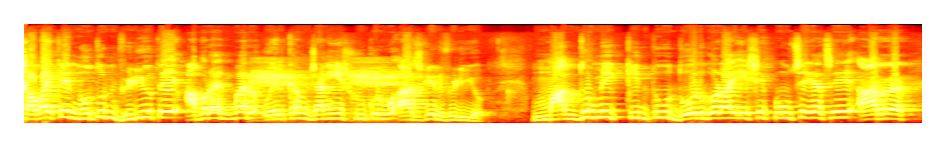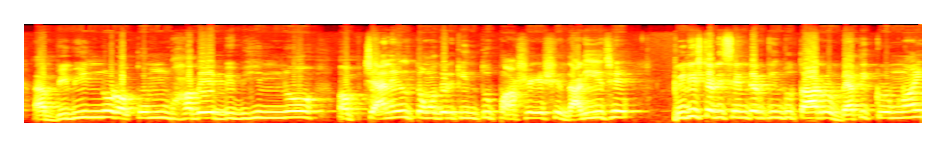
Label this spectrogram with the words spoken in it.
সবাইকে নতুন ভিডিওতে আবারও একবার ওয়েলকাম জানিয়ে শুরু করব আজকের ভিডিও। মাধ্যমিক কিন্তু দোরগোড়ায় এসে পৌঁছে গেছে আর বিভিন্ন রকমভাবে বিভিন্ন চ্যানেল তোমাদের কিন্তু পাশে এসে দাঁড়িয়েছে। পিডি স্টাডি সেন্টার কিন্তু তার ব্যতিক্রম নয়।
